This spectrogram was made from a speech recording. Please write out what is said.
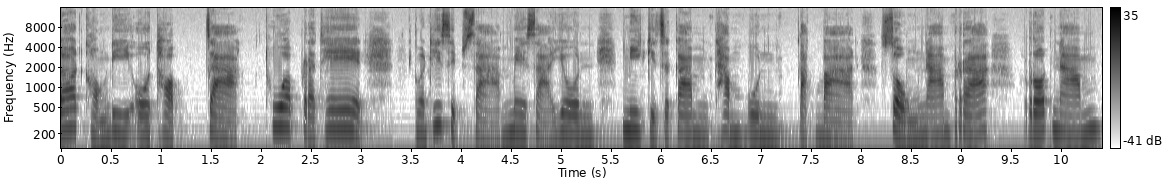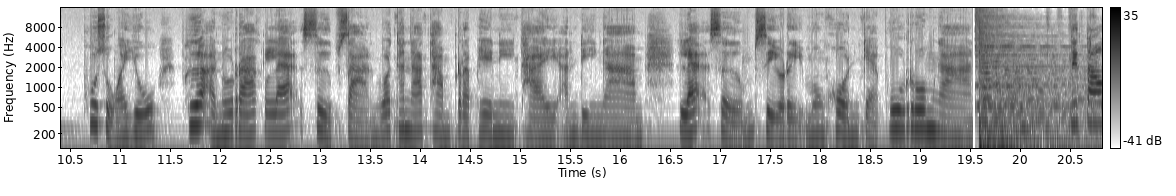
ยอดของดีโอท็อปจากทั่วประเทศวันที่ 13 เมษายน มีกิจกรรมทำบุญตักบาตรส่งน้ำพระ รดน้ำ ผู้สูงอายุเพื่ออนุรักษ์และสืบสารวัฒนธรรมประเพณีไทยอันดีงาม และเสริมสิริมงคลแก่ผู้ร่วมงาน ติดตาม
